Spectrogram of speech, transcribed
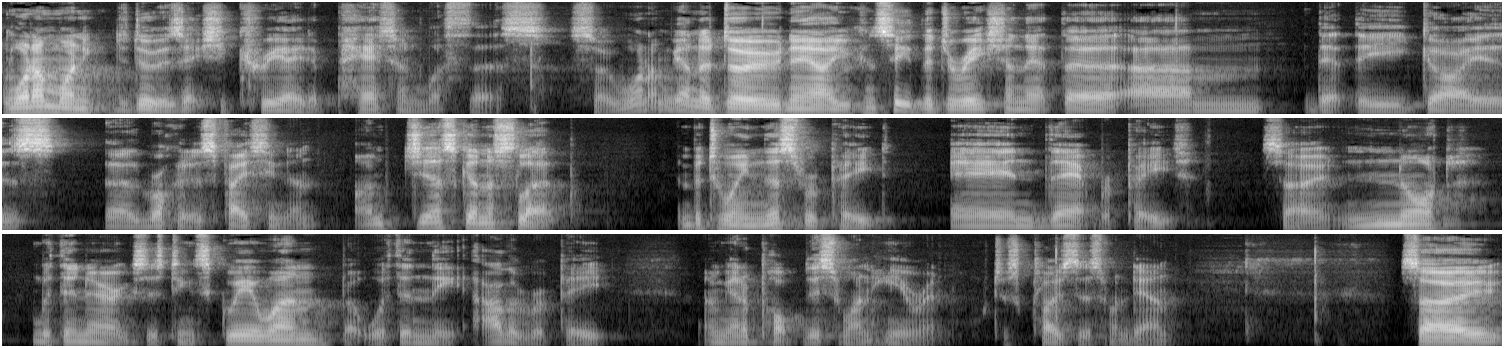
what I'm wanting to do is actually create a pattern with this. So what I'm going to do now, you can see the direction that the um, that the guy is, uh, the rocket is facing in. I'm just going to slip in between this repeat and that repeat. So not within our existing square one, but within the other repeat. I'm going to pop this one here in. Just close this one down. So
